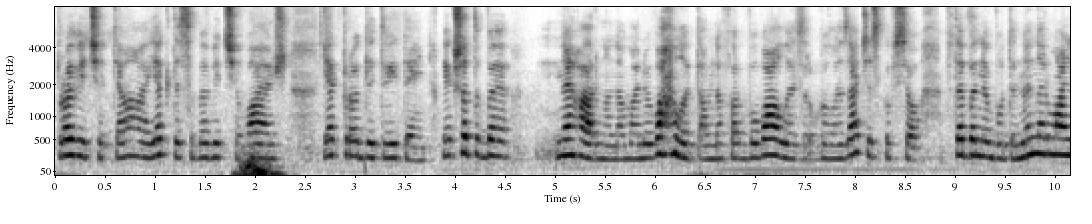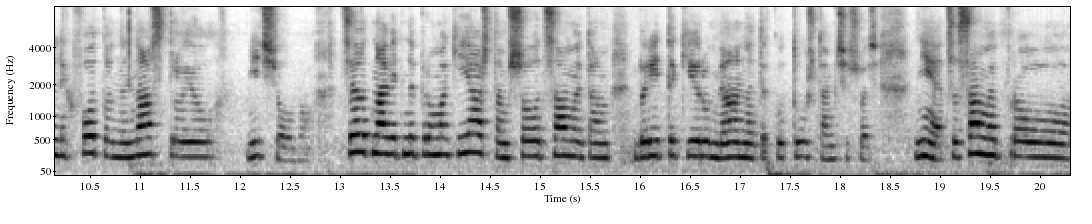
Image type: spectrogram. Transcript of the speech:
про відчуття, як ти себе відчуваєш, як пройде твій день. Якщо тебе негарно намалювали, там нафарбували, зробили зачіску, все, в тебе не буде ні нормальних фото, ні настрою. Нічого. Це от навіть не про макіяж, там що от саме там беріть такі румяна, таку туш там чи щось. Ні, це саме про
